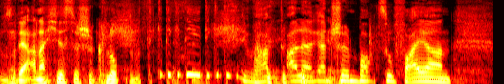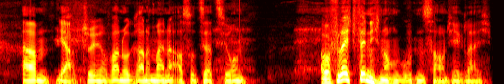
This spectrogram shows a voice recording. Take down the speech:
so, der anarchistische Club, wir haben alle ganz schön Bock zu feiern. Ähm, ja, Entschuldigung, war nur gerade meine Assoziation. Aber vielleicht finde ich noch einen guten Sound hier gleich.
